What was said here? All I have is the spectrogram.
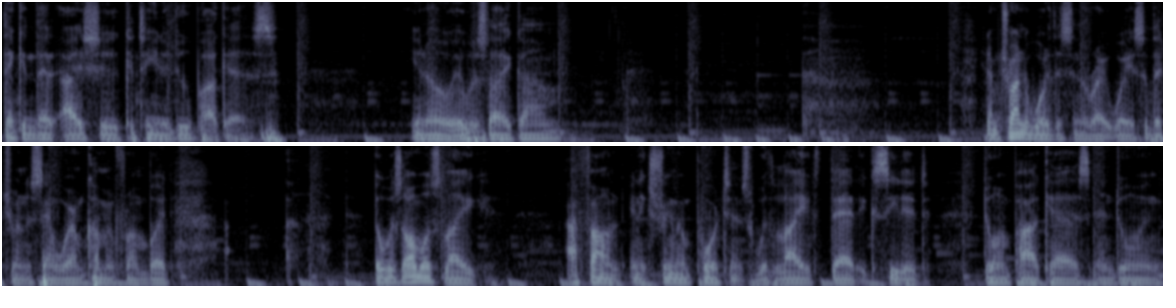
thinking that I should continue to do podcasts. You know, it was like, um, and I'm trying to word this in the right way so that you understand where I'm coming from, but it was almost like I found an extreme importance with life that exceeded doing podcasts and doing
